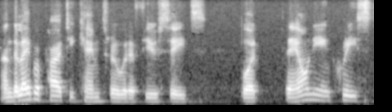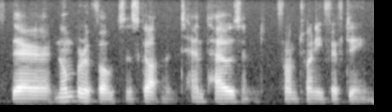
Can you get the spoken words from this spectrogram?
And the Labour Party came through with a few seats, but they only increased their number of votes in Scotland 10,000 from 2015.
